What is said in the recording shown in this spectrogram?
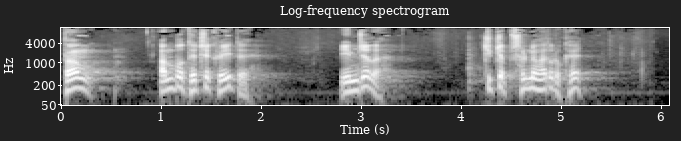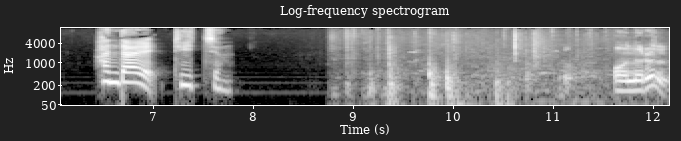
다음 안보 대책 회의 때 임자가 직접 설명하도록 해. 한 달 뒤쯤 오늘은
